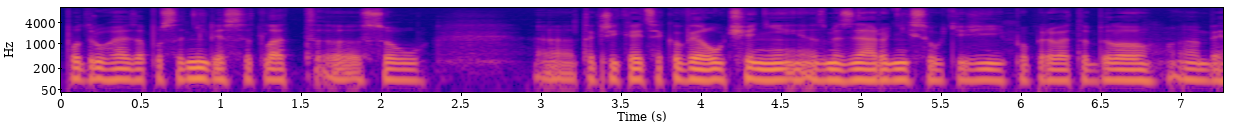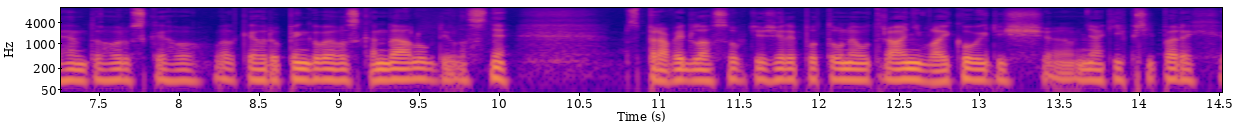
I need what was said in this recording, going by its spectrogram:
po druhé za posledních deset let jsou tak říkajíc jako vyloučení z mezinárodních soutěží. Poprvé to bylo během toho ruského velkého dopingového skandálu, kdy vlastně z pravidla soutěžili pod tou neutrální vlajkou, když v nějakých případech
